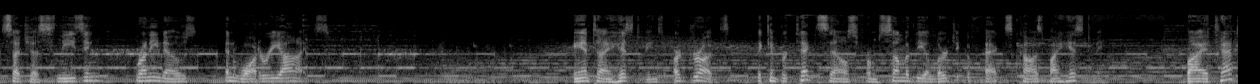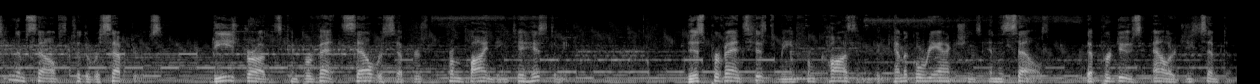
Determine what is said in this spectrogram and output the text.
such as sneezing, runny nose, and watery eyes. Antihistamines are drugs that can protect cells from some of the allergic effects caused by histamine. By attaching themselves to the receptors, these drugs can prevent cell receptors from binding to histamine. This prevents histamine from causing the chemical reactions in the cells that produce allergy symptoms.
